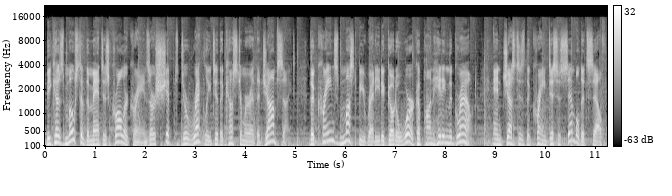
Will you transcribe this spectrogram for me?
Because most of the Mantis crawler cranes are shipped directly to the customer at the job site, the cranes must be ready to go to work upon hitting the ground. And just as the crane disassembled itself,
